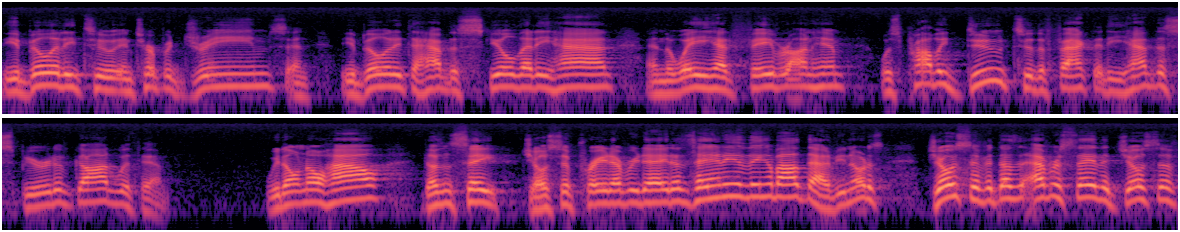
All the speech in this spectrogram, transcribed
the ability to interpret dreams and the ability to have the skill that he had and the way he had favor on him was probably due to the fact that he had the Spirit of God with him. We don't know how. It doesn't say Joseph prayed every day. It doesn't say anything about that. If you notice, Joseph, it doesn't ever say that Joseph,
